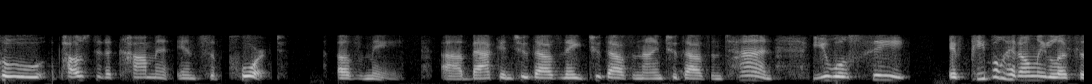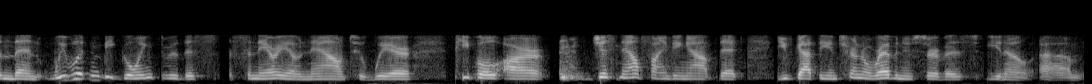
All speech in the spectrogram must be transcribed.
who posted a comment in support of me uh, back in 2008, 2009, 2010, you will see if people had only listened then, we wouldn't be going through this scenario now to where people are just now finding out that you've got the Internal Revenue Service, you know, um,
